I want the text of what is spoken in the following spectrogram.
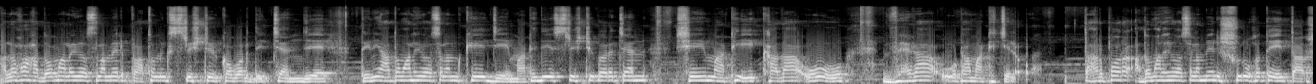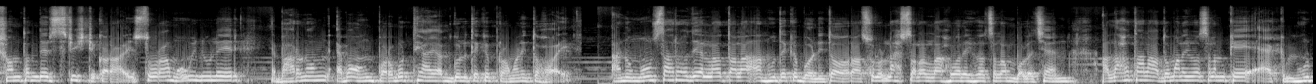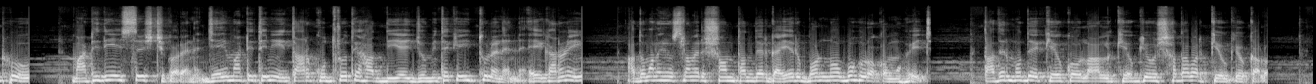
আল্লাহ আদম আলাই আসলামের প্রাথমিক সৃষ্টির খবর দিচ্ছেন যে, তিনি আদম আলাই আসলামকে যে মাটি দিয়ে সৃষ্টি করেছেন, সেই মাটি খাদা ও ভেড়া ওঠা মাটি ছিল। তারপর আদম আলাহি আসলামের শুরু হতেই তার সন্তানদের সৃষ্টি করা হয়। সোরা মমিনুলের বারো এবং পরবর্তী আয়াতগুলো থেকে প্রমাণিত হয়। আনু মৌসার হদে আল্লাহ তালা আনহু থেকে বর্ণিত রাসুল্লাহ সাল্লাহ আলহিহাসাল্লাম বলেছেন, আল্লাহ তালা আদম আলহিহাসাল্লামকে এক মুঠু মাটি দিয়ে সৃষ্টি করেন। যেই মাটি তিনি তার কুদরতে হাত দিয়ে জমি থেকেই তুলে নেন। এই কারণেই আদম আলাহিসাল্লামের সন্তানদের গায়ের বর্ণ বহু রকম হয়েছে। তাদের মধ্যে কেউ কেউ লাল, কেউ কেউ সাদা, আবার কেউ কেউ কালো।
